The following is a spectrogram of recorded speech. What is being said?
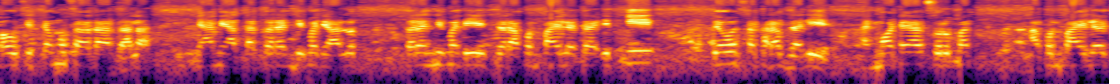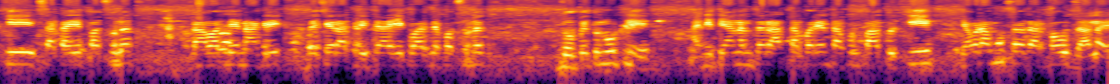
पाऊस इतका मुसळधार झाला की आम्ही आता करंजीमध्ये आलो. करंजीमध्ये जर आपण पाहिलं तर इतकी व्यवस्था खराब झाली आहे. आणि मोठ्या स्वरूपात आपण पाहिलं की सकाळी पासूनच गावातले नागरिक दशरात्रीच्या एक वाजल्यापासूनच झोपेतून उठले आणि त्यानंतर आतापर्यंत आपण पाहतो की एवढा मुसळधार पाऊस झालाय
